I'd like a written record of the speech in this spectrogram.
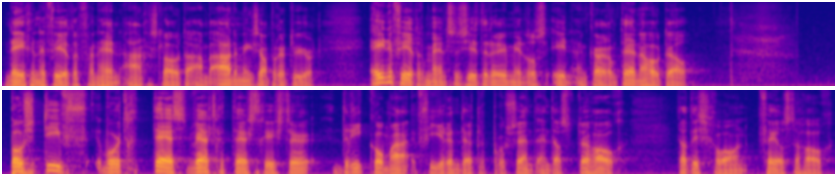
49 van hen aangesloten aan beademingsapparatuur. 41 mensen zitten er inmiddels in een quarantainehotel. Positief wordt getest, werd getest gisteren 3,34 procent. En dat is te hoog. Dat is gewoon veel te hoog.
